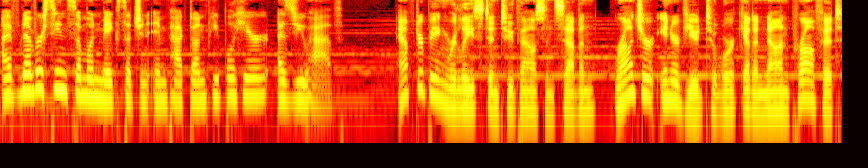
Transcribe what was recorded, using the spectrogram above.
I've never seen someone make such an impact on people here as you have. After being released in 2007, Roger interviewed to work at a nonprofit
